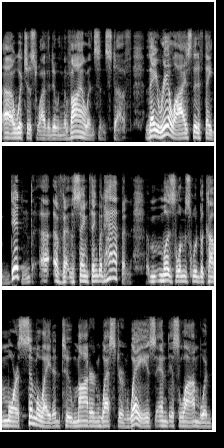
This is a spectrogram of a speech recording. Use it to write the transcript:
Uh, which is why they're doing the violence and stuff. They realize that if they didn't, uh, the same thing would happen. Muslims would become more assimilated to modern Western ways, and Islam would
